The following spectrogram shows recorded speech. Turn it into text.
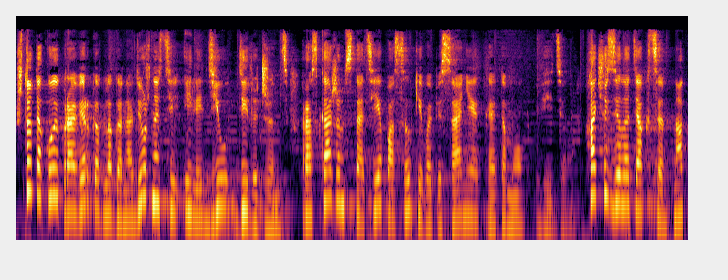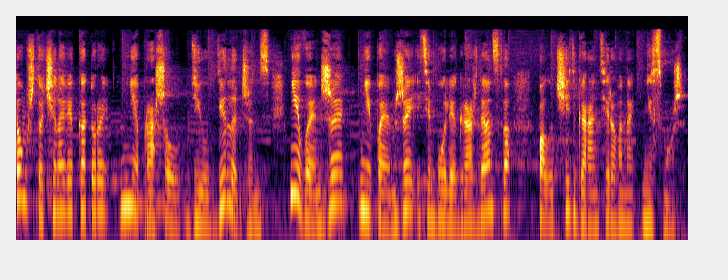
Что такое проверка благонадежности или due diligence, расскажем в статье по ссылке в описании к этому видео. Хочу сделать акцент на том, что человек, который не прошел due diligence, ни ВНЖ, ни ПМЖ и тем более гражданство получить гарантированно не сможет.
